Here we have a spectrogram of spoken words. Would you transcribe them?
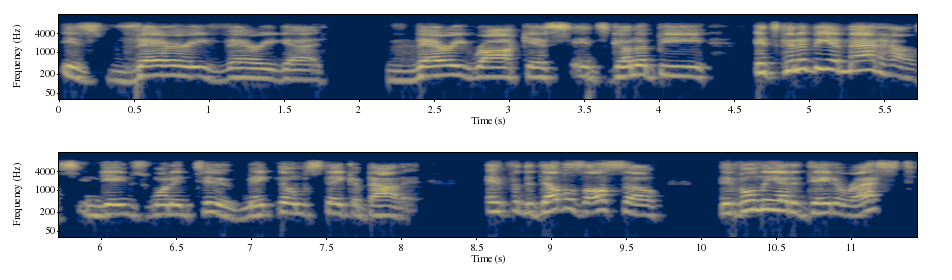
is very, very good, very raucous. It's gonna be it's gonna be a madhouse in games one and two. Make no mistake about it. And for the Devils, also, they've only had a day to rest,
